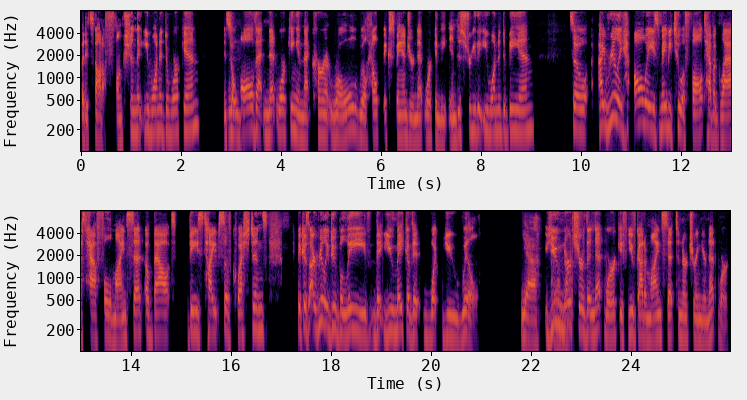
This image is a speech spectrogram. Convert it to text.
but it's not a function that you wanted to work in. And so mm. all that networking in that current role will help expand your network in the industry that you wanted to be in. So I really always, maybe to a fault, have a glass half full mindset about these types of questions because I really do believe that you make of it what you will. Yeah. You nurture that. the network if you've got a mindset to nurturing your network.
